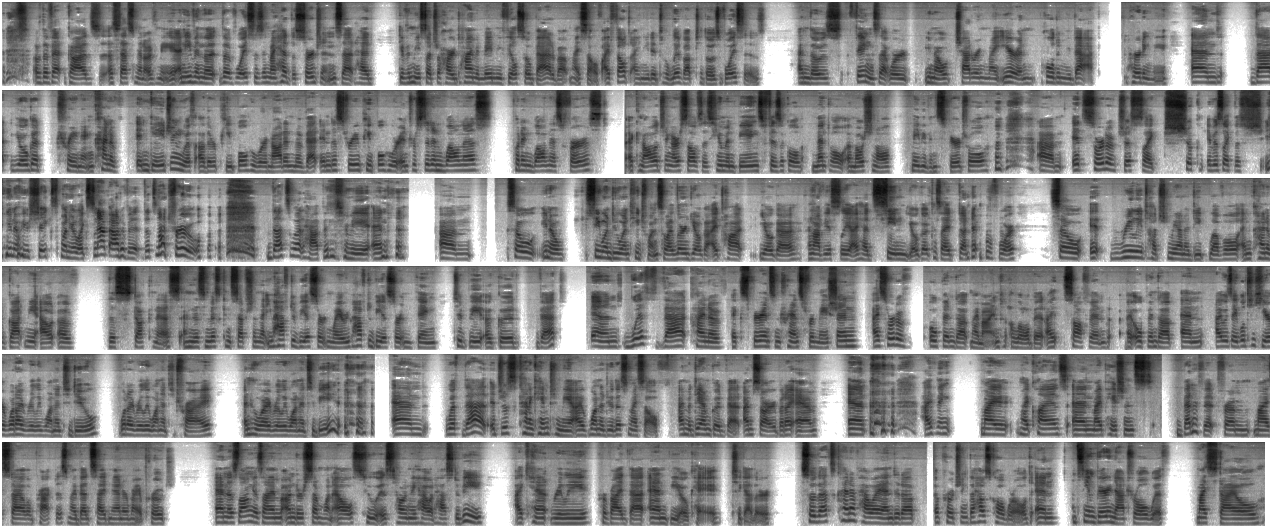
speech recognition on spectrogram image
of the vet god's assessment of me. And even the, the voices in my head, the surgeons that had given me such a hard time and made me feel so bad about myself. I felt I needed to live up to those voices and those things that were, you know, chattering in my ear and holding me back, hurting me. And that yoga training kind of engaging with other people who were not in the vet industry, people who were interested in wellness, putting wellness first, acknowledging ourselves as human beings, physical, mental, emotional, maybe even spiritual. um, it sort of just like shook. It was like this, you know, you shake someone, you're like, snap out of it. That's not true. That's what happened to me. And, um, so, you know, see one, do one, teach one. So I learned yoga. I taught yoga and obviously I had seen yoga because I had done it before. So it really touched me on a deep level and kind of got me out of this stuckness and this misconception that you have to be a certain way or you have to be a certain thing to be a good vet. And with that kind of experience and transformation, I sort of opened up my mind a little bit. I softened, I opened up, and I was able to hear what I really wanted to do, what I really wanted to try, and who I really wanted to be. and with that, it just kind of came to me. I want to do this myself. I'm a damn good vet. I'm sorry, but I am. And I think my, my clients and my patients benefit from my style of practice, my bedside manner, my approach. And as long as I'm under someone else who is telling me how it has to be, I can't really provide that and be okay together. So that's kind of how I ended up approaching the house call world. And it seemed very natural with my style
